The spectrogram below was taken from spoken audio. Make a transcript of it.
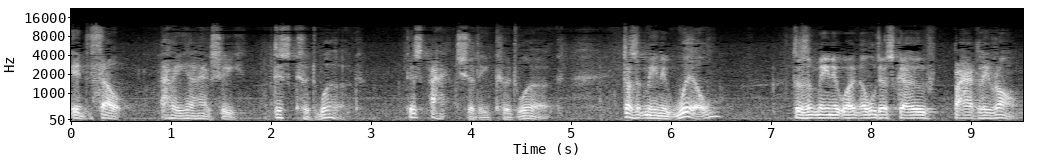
it felt, oh yeah, actually, this could work. This actually could work. Doesn't mean it will, doesn't mean it won't all just go badly wrong.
